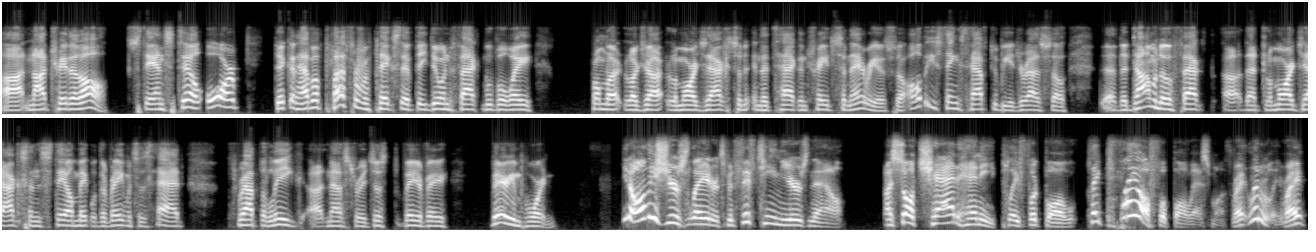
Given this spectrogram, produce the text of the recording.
uh, not trade at all, stand still, or they could have a plethora of picks if they do in fact move away from Lamar Jackson in the tag and trade scenario. So all these things have to be addressed. So uh, the domino effect uh, that Lamar Jackson's stalemate with the Ravens has had throughout the league, uh, Nestor, is just very, very, very important. You know, all these years later, it's been 15 years now. I saw Chad Henne play football, play playoff football last month, right? Literally, right?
